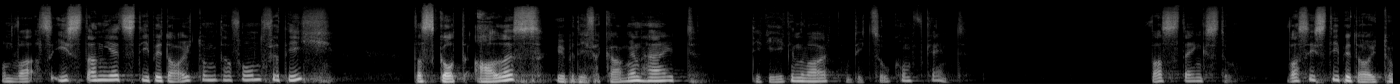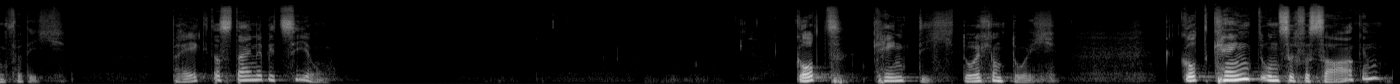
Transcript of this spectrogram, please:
Und was ist dann jetzt die Bedeutung davon für dich? dass Gott alles über die Vergangenheit, die Gegenwart und die Zukunft kennt. Was denkst du? Was ist die Bedeutung für dich? Prägt das deine Beziehung? Gott kennt dich durch und durch. Gott kennt unser Versagen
